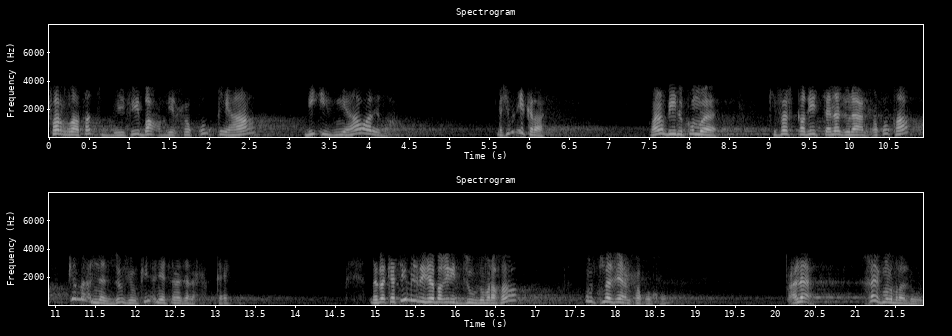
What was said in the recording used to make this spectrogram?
فرطت في بعض حقوقها بإذنها ورضاها. ماشي بالإكراه. وأنا نبين لكم كيفاش قضية التنازل عن حقوقها؟ كما أن الزوج يمكن أن يتنازل عن حقه. دابا كثير من الرجال باغيين يتزوجوا مرة أخرى ومتنازل عن حقوقه علاه خايف من المرأة الأولى.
